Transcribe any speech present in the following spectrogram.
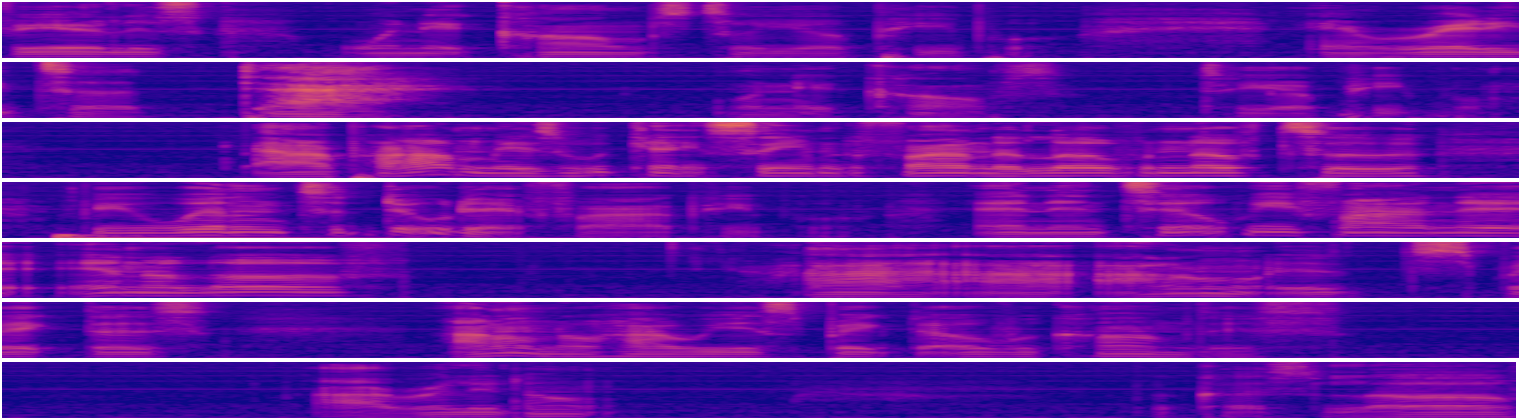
fearless when it comes to your people, and ready to die when it comes to your people. Our problem is we can't seem to find the love enough to be willing to do that for our people. And until we find that inner love, I, I I don't expect us. I don't know how we expect to overcome this. I really don't, because love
